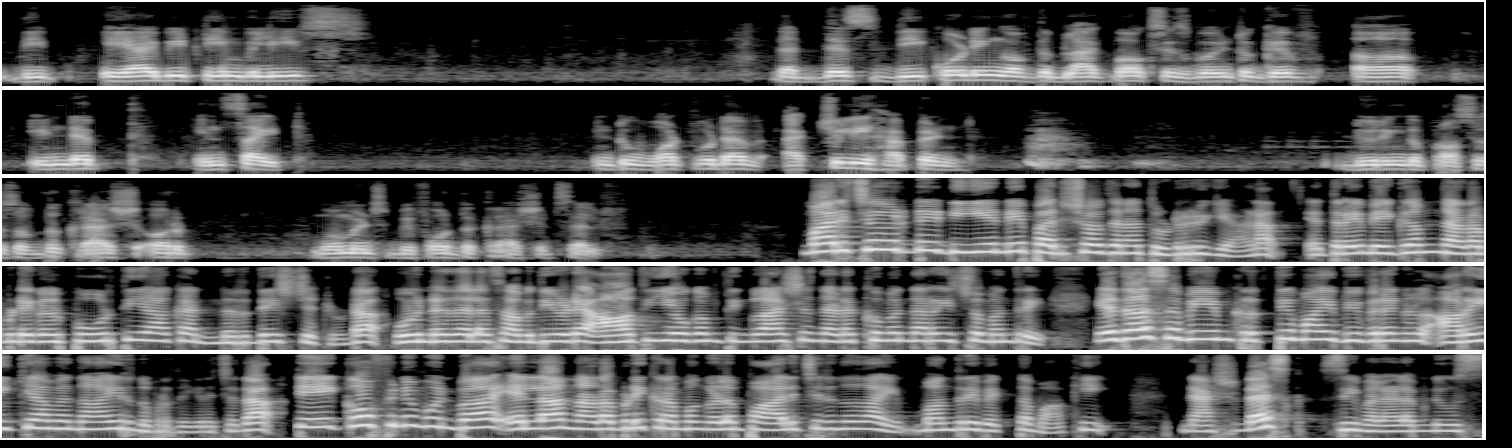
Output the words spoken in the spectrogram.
The AIB team believes that this decoding of the black box is going to give a in-depth insight into what would have actually happened during the process of the crash or moments before the crash itself. മരിച്ചവരുടെ D N A പരിശോധന തുടരുകയാണ്. എത്രയും വേഗം നടപടികൾ പൂർത്തിയാക്കാൻ നിർദ്ദേശിച്ചിട്ടുണ്ട്. ഉന്നതതല സമിതിയുടെ ആദ്യ യോഗം തിങ്കളാഴ്ച നടക്കുമെന്നറിയിച്ച മന്ത്രി യഥാസമയം കൃത്യമായി വിവരങ്ങൾ അറിയിക്കാമെന്നായിരുന്നു പ്രതികരിച്ചത്. ടേക്ക് ഓഫിന് മുൻപ് എല്ലാ നടപടിക്രമങ്ങളും പാലിച്ചിരുന്നതായും മന്ത്രി വ്യക്തമാക്കി. National desk Zee Malayalam news.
